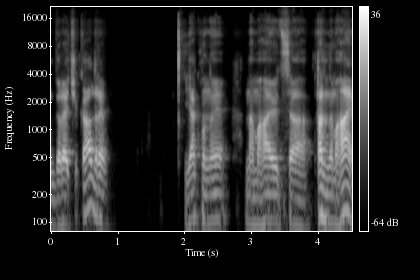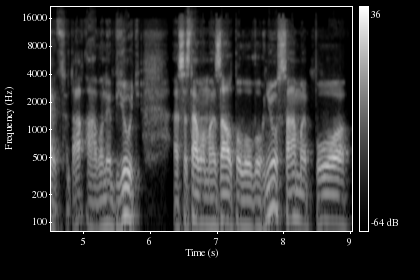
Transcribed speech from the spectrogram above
до речі, кадри, як вони намагаються, та не намагаються, та, а вони б'ють е, системами залпового вогню саме по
